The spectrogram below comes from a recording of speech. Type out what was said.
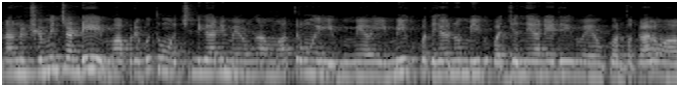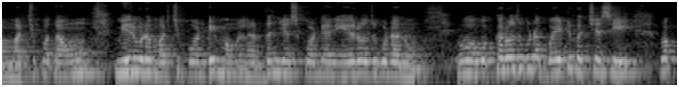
నన్ను క్షమించండి మా ప్రభుత్వం వచ్చింది కానీ మేము మాత్రం మేము మీకు పదిహేను మీకు పద్దెనిమిది అనేది మేము కొంతకాలం మర్చిపోతాము. మీరు కూడా మర్చిపోండి మమ్మల్ని అర్థం చేసుకోండి అని ఏ రోజు కూడాను. ఒక్కరోజు కూడా బయటకు వచ్చేసి ఒక్క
